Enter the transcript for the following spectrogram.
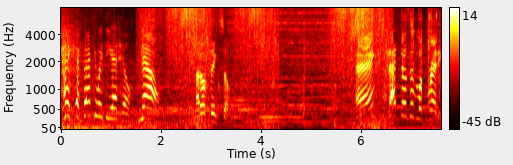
Hank, evacuate the Ed anthill, now! I don't think so. Hank, that doesn't look ready.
